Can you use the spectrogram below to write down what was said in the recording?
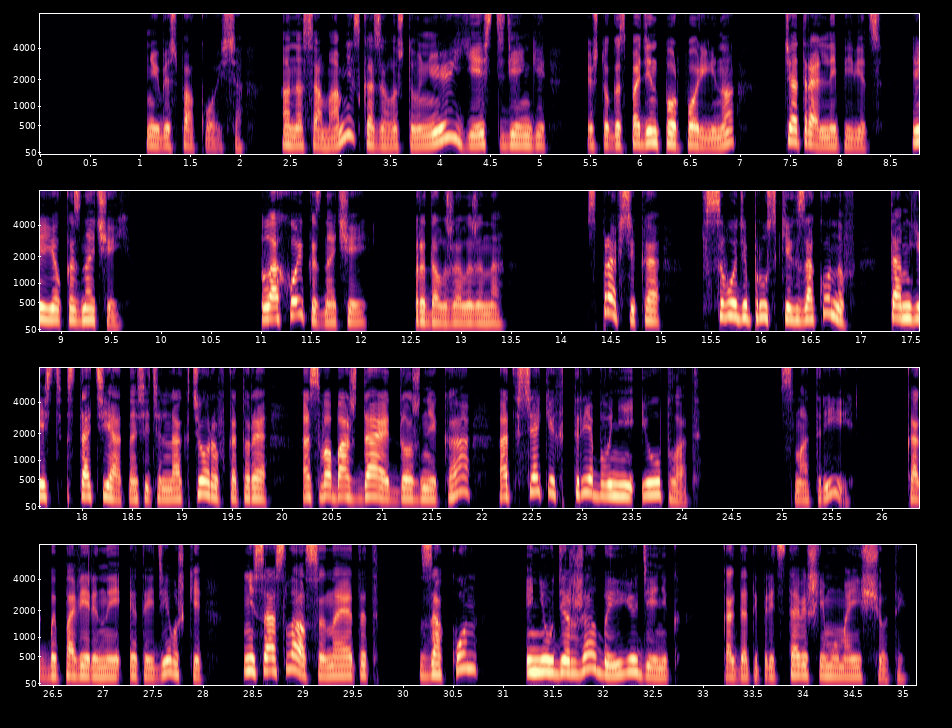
«Не беспокойся, она сама мне сказала, что у нее есть деньги, и что господин Порпорино, театральный певец, ее казначей». «Плохой казначей», — продолжала жена. «Справься-ка, в своде прусских законов там есть статья относительно актеров, которая освобождает должника от всяких требований и уплат. Смотри, как бы поверенный этой девушке не сослался на этот закон и не удержал бы ее денег, когда ты представишь ему мои счеты.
